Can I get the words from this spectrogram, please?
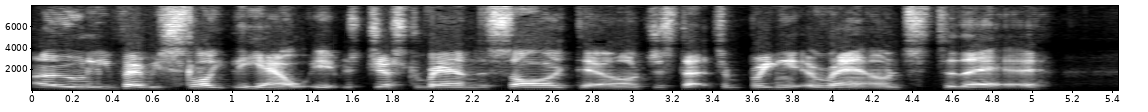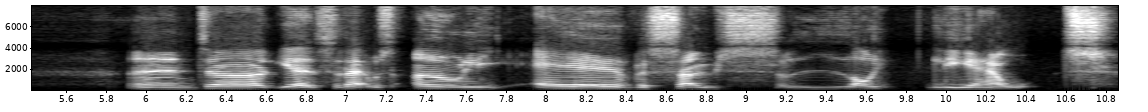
only very slightly out. It was just around the side there. I just had to bring it around to there and uh, yeah, so that was only ever so slightly out.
